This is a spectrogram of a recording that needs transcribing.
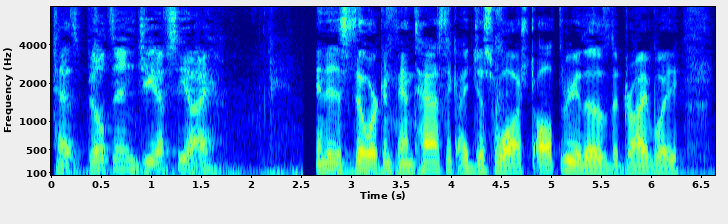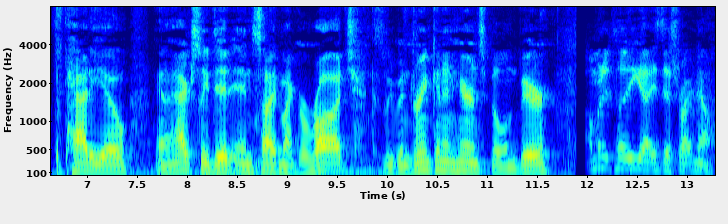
has built-in GFCI, and it is still working fantastic. I just washed all three of those, the driveway, the patio, and I actually did inside my garage because we've been drinking in here and spilling beer. I'm gonna tell you guys this right now.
